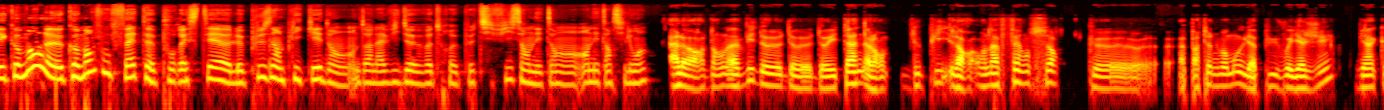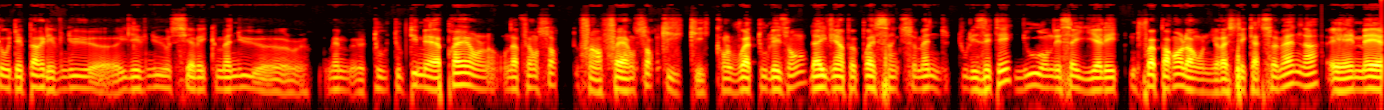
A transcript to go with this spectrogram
Et comment, euh, comment vous faites pour rester euh, le plus impliqué dans, dans la vie de votre petit-fils en étant, en étant si loin? Alors, dans la vie de, Ethan, alors depuis, alors on a fait en sorte que, à partir du moment où il a pu voyager, bien qu'au départ il est venu, euh, il est venu aussi avec Manu, même tout, petit, mais après on, a fait en sorte, enfin fait en sorte qu'on le voit tous les ans. Là, il vient à peu près cinq semaines tous les étés. Nous, on essaye d'y aller une fois par an. Là, on y restait quatre semaines là. Et mais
